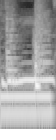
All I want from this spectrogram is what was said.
dengan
